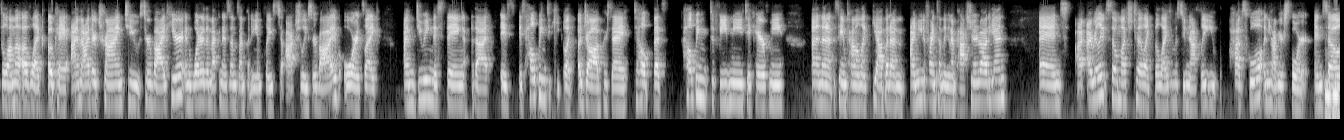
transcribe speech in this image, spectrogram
dilemma of like, okay, I'm either trying to survive here, and what are the mechanisms I'm putting in place to actually survive, or it's like I'm doing this thing that is is helping to keep like a job per se to help that's helping to feed me, take care of me. And then at the same time, I'm like, yeah, but I'm I need to find something that I'm passionate about again. And I, I relate so much to like the life of a student athlete. You have school and you have your sport. And so Mhm.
